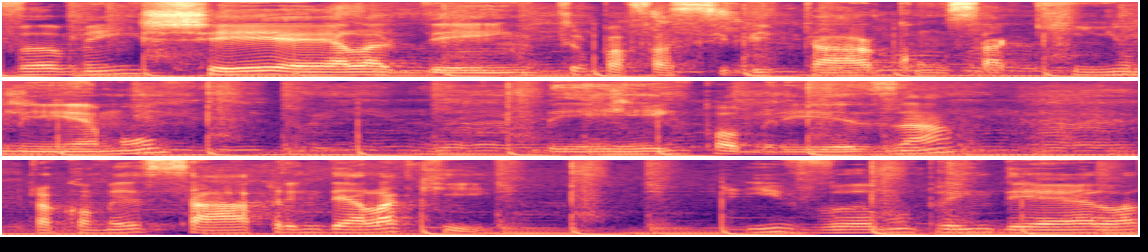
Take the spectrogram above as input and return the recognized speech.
Vamos encher ela dentro para facilitar com um saquinho mesmo. Bem pobreza para começar a prender ela aqui. E vamos prender ela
